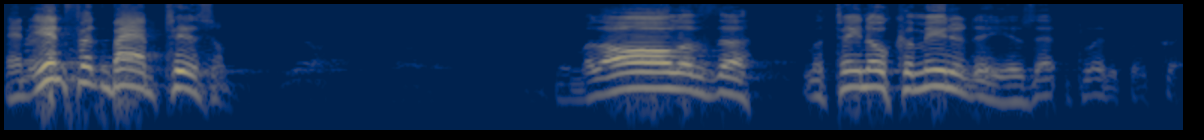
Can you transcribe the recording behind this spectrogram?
And infant baptism with all of the Latino community, is that politically correct?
